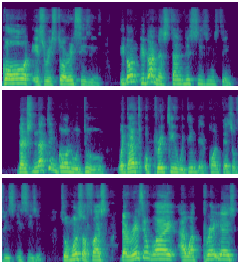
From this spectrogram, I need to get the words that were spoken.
God is restoring seasons. You don't you don't understand this seasons thing. There's nothing God will do without operating within the context of his season. So most of us, the reason why our prayers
